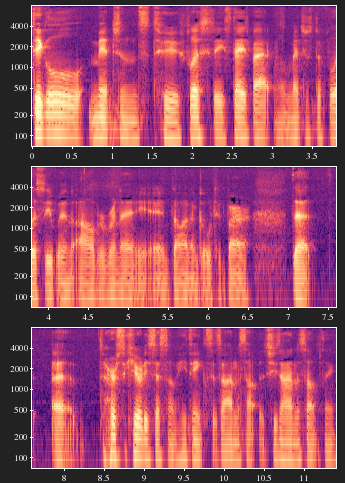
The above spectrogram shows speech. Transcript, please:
Diggle mentions to Felicity, stays back and mentions to Felicity when Oliver, Renee, and Dinah go to the bar that uh, her security system he thinks is on to, she's on to something,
